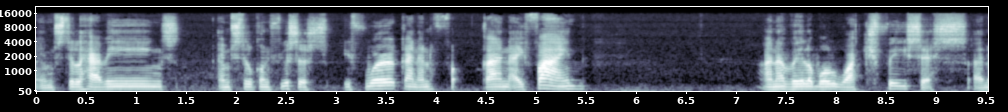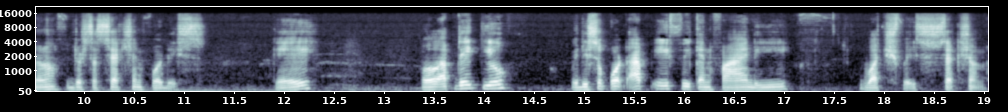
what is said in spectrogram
I'm still having I'm still confused if where can can I find unavailable watch faces? I don't know if there's a section for this. Okay. We'll update you with the support app if we can find the watch face section.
